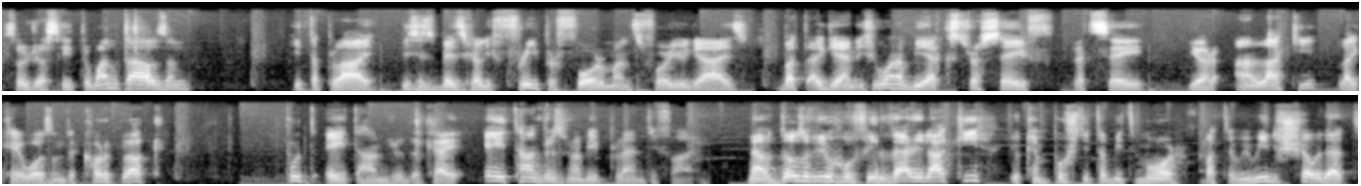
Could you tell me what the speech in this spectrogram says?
So just hit the 1000, hit apply. This is basically free performance for you guys. But again, if you want to be extra safe, let's say you're unlucky, like I was on the core clock, put 800, okay? 800 is going to be plenty fine. Now, those of you who feel very lucky, you can push it a bit more, but we will show that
